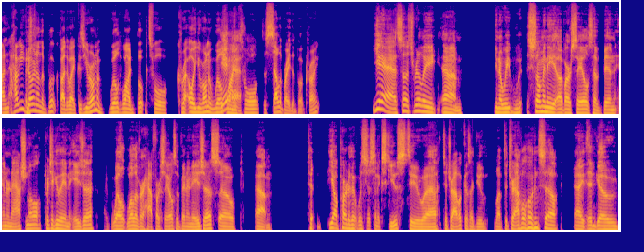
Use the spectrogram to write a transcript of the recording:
and how are you going on the book, by the way? Because you're on a worldwide book tour, correct? Or you're on a worldwide yeah. tour to celebrate the book, right? Yeah. So it's really um, you know, we, so many of our sales have been international, particularly in Asia. Well, well over half our sales have been in Asia. So, um, to, you know, part of it was just an excuse to uh, to travel because I do love to travel, and so I did go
